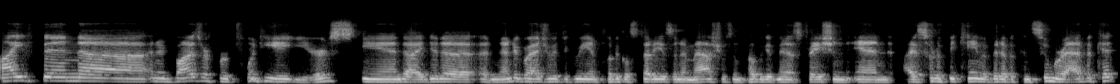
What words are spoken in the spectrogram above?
I've been uh, an advisor for 28 years, and I did a, an undergraduate degree in political studies and a master's in public administration. And I sort of became a bit of a consumer advocate,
